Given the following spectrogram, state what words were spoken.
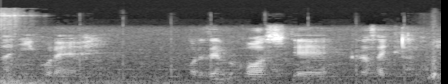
何、これ。これ全部壊してくださいって感じ。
